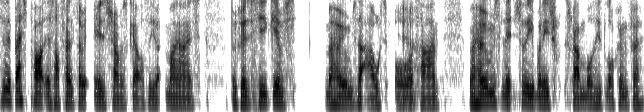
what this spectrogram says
the best part of this offense though is Travis Kelce, in my eyes, because he gives Mahomes the out all Yeah. the time. Mahomes literally, when he scrambles, he's looking for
